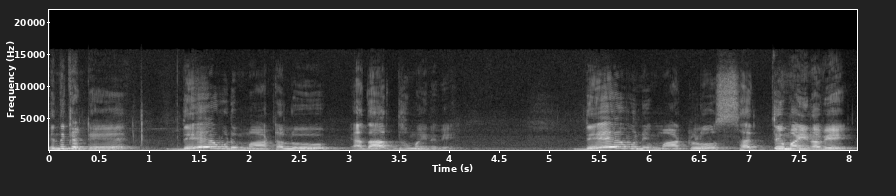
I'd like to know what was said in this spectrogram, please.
ఎందుకంటే దేవుడి మాటలు యథార్థమైనవి. దేవుని మాటలు సత్యమైనవి.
